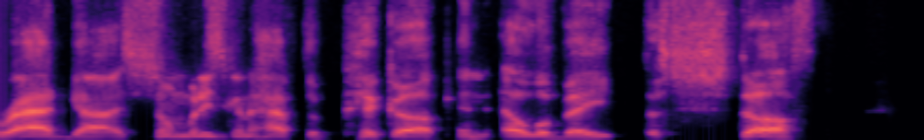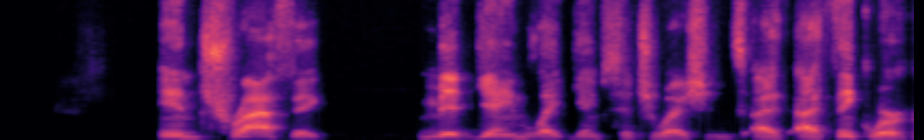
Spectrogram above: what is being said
grad guys. Somebody's going to have to pick up and elevate the stuff in traffic, mid game, late game situations. I, I think we're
